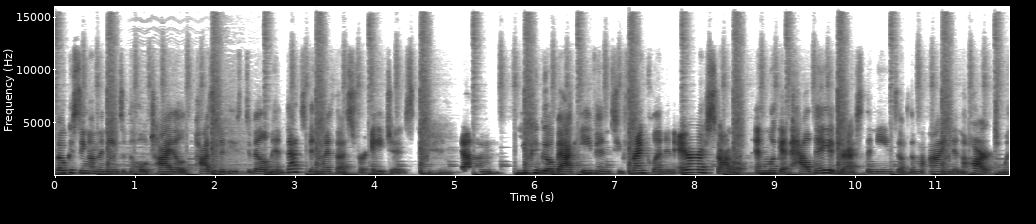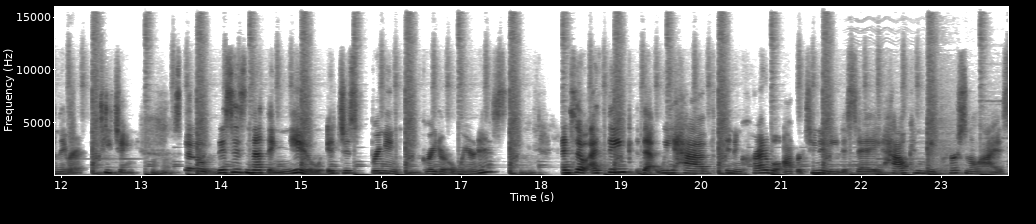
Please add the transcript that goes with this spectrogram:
focusing on the needs of the whole child, positive youth development, that's been with us for ages. Mm-hmm. Um, you can go back even to Franklin and Aristotle and look at how they addressed the needs of the mind and the heart when they were teaching. Mm-hmm. So this is nothing new. It's just bringing greater awareness. Mm-hmm. And so I think that we have an incredible opportunity to say, how can we personalize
